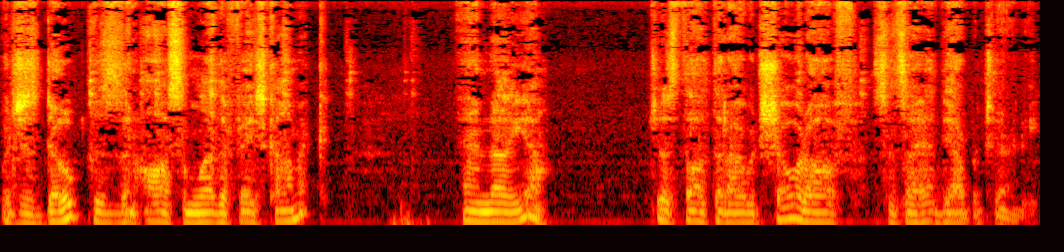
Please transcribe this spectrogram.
which is dope. This is an awesome Leatherface comic. And uh, yeah, just thought that I would show it off since I had the opportunity.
